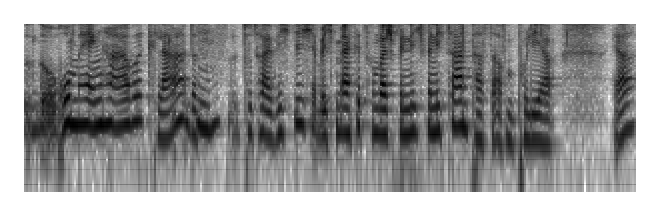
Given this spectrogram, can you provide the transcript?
rumhängen habe. Klar, das ist total wichtig. Aber ich merke zum Beispiel nicht, wenn ich Zahnpasta auf dem Pulli habe. Ja,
